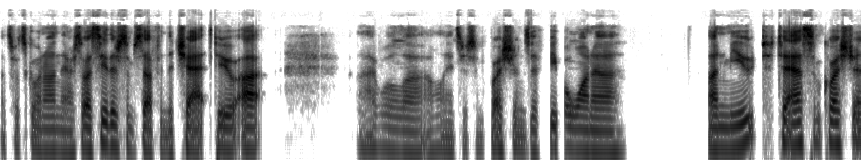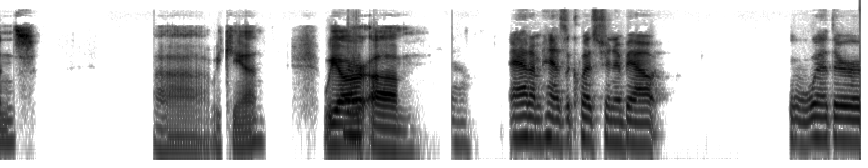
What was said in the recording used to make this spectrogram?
that's what's going on there. So I see there's some stuff in the chat too. Uh, I will uh, I will answer some questions if people want to unmute to ask some questions, uh, we can. We are. Um. Adam has a question about whether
